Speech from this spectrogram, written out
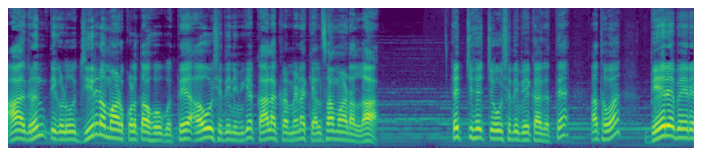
ಆ ಗ್ರಂಥಿಗಳು ಜೀರ್ಣ ಮಾಡ್ಕೊಳ್ತಾ ಹೋಗುತ್ತೆ. ಔಷಧಿ ನಿಮಗೆ ಕಾಲಕ್ರಮೇಣ ಕೆಲಸ ಮಾಡಲ್ಲ. ಹೆಚ್ಚು ಹೆಚ್ಚು ಔಷಧಿ ಬೇಕಾಗುತ್ತೆ ಅಥವಾ ಬೇರೆ ಬೇರೆ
